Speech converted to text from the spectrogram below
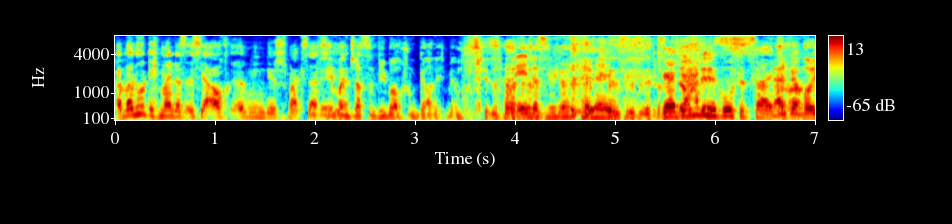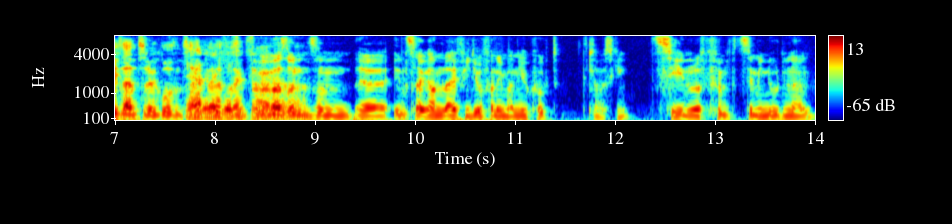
Aber gut, ich meine, das ist ja auch irgendwie eine Geschmackssache. Ich sehe meinen Justin Bieber auch schon gar nicht mehr, muss ich sagen. nee, das ist wie was verlängert. Das ist- Der, der glaub, hatte der eine große Zeit. Ja, ich glaube, wollte ich sagen, zu der großen Der Zeit hatte wäre eine er große vielleicht. Ich habe Zeit. mir mal so ein, so ein äh, Instagram-Live-Video von ihm angeguckt. Ich glaube, es ging 10 oder 15 Minuten lang.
